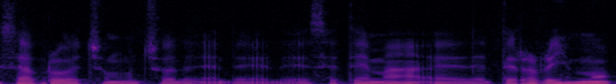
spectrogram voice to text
se aprovechó mucho de, ese tema eh, del terrorismo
